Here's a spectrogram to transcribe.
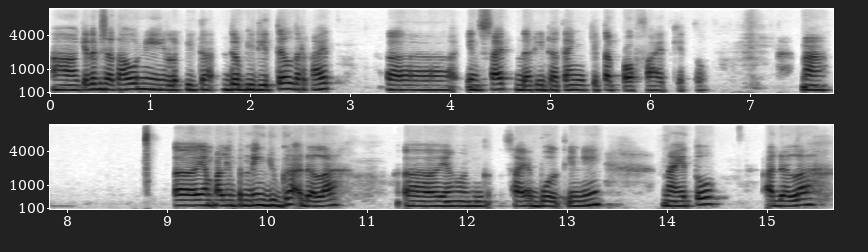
uh, kita bisa tahu nih lebih lebih detail terkait uh, insight dari data yang kita provide gitu nah uh, yang paling penting juga adalah uh, yang saya bold ini, nah itu adalah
